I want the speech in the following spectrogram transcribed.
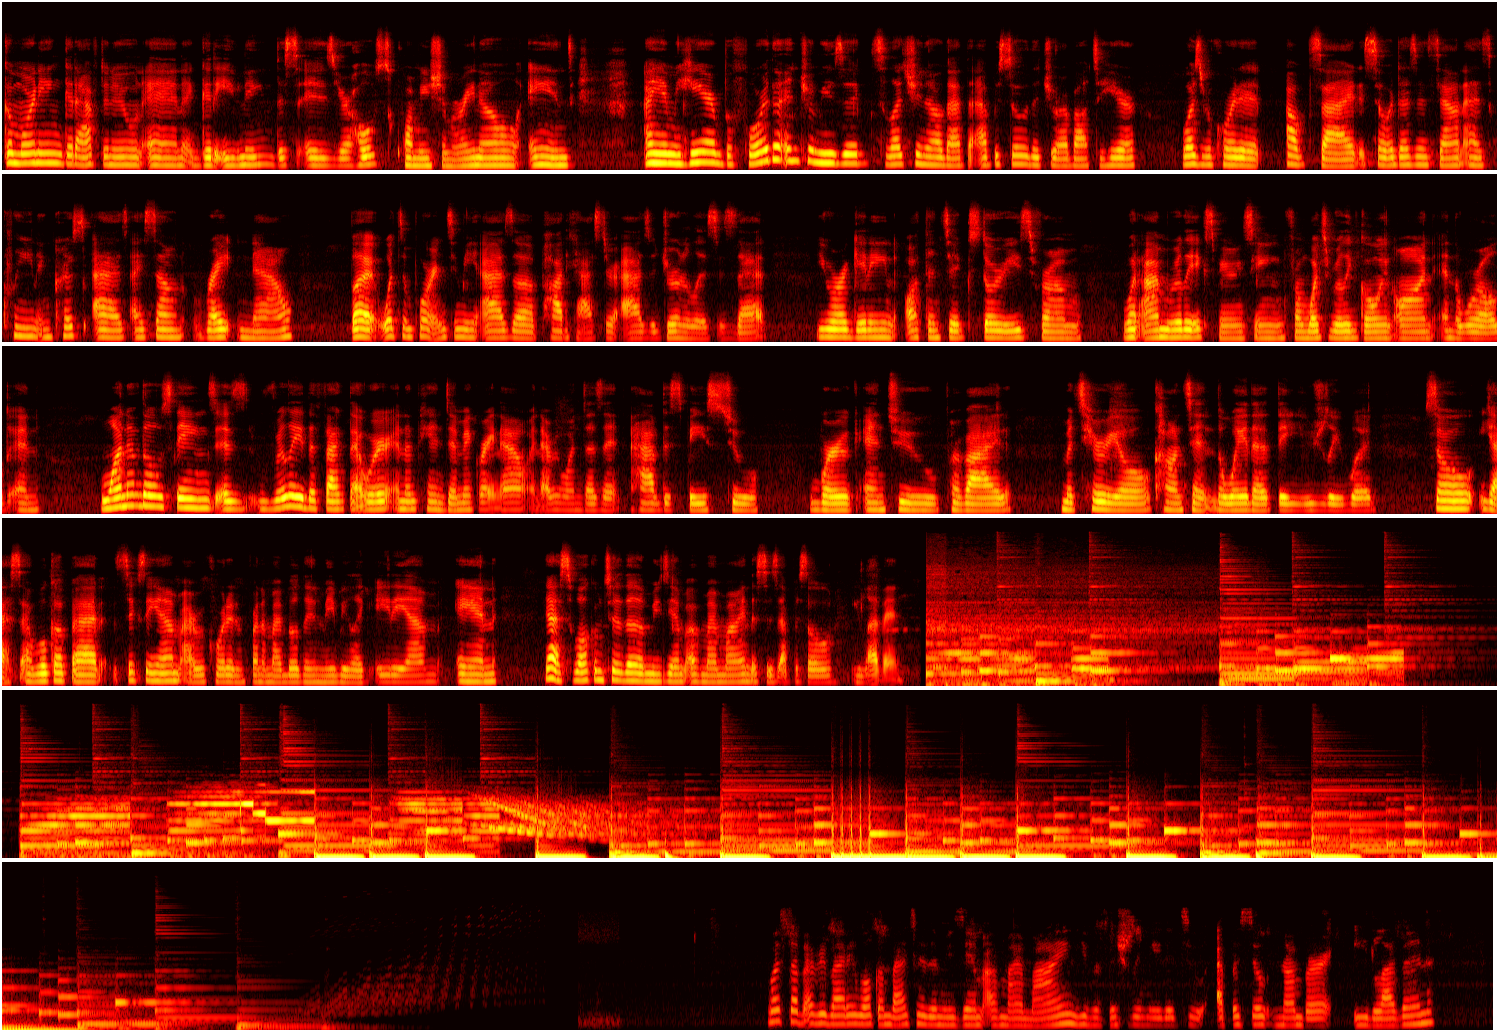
Good morning, good afternoon, and good evening. This is your host, Quameisha Moreno, and I am here before the intro music to let you know that the episode that you're about to hear was recorded outside, so it doesn't sound as clean and crisp as I sound right now. But what's important to me as a podcaster, as a journalist, is that you are getting authentic stories from what I'm really experiencing, from what's really going on in the world. And one of those things is really the fact that we're in a pandemic right now and everyone doesn't have the space to work and to provide material content the way that they usually would. So, yes, I woke up at 6 a.m. I recorded in front of my building maybe like 8 a.m. And yes, welcome to the Museum of My Mind. This is episode 11. What's up, everybody? Welcome back to the Museum of My Mind. You've officially made it to episode number 11.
